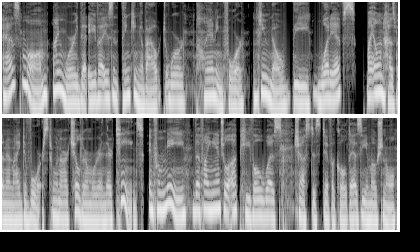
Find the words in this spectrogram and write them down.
as mom, I'm worried that Ava isn't thinking about or planning for, you know, the what ifs. My own husband and I divorced when our children were in their teens, and for me, the financial upheaval was just as difficult as the emotional.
